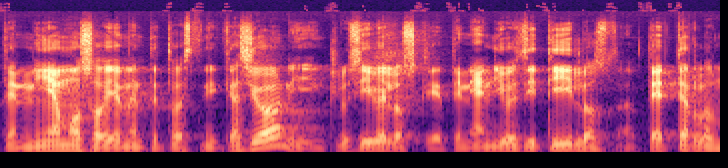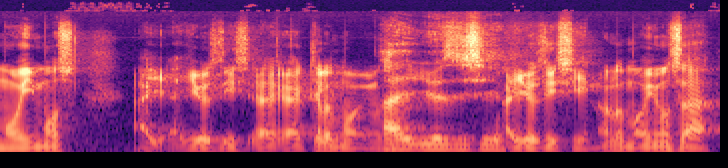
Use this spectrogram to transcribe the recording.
teníamos obviamente toda esta indicación e inclusive los que tenían USDT, los Tether, los movimos a, a USDC. ¿A, a qué los movimos? A USDC. a USDC, ¿no? Los movimos a,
